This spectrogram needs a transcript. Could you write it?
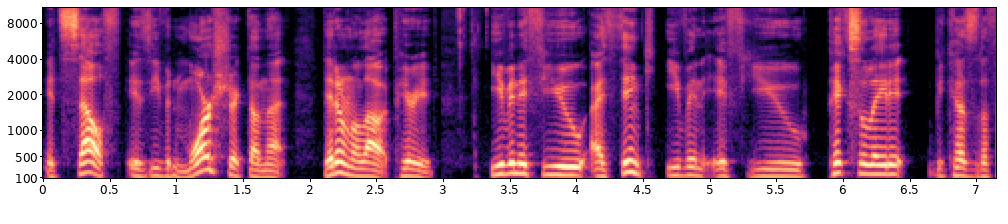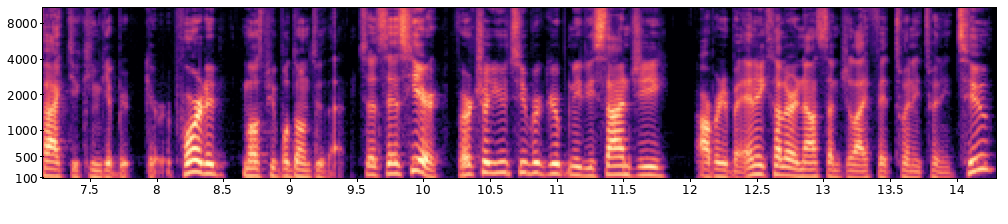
itself is even more strict on that. They don't allow it, period even if you, I think, even if you pixelate it because of the fact you can get, get reported, most people don't do that. So it says here, virtual YouTuber group Nijisanji, operated by Anycolor, announced on July 5th, 2022,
